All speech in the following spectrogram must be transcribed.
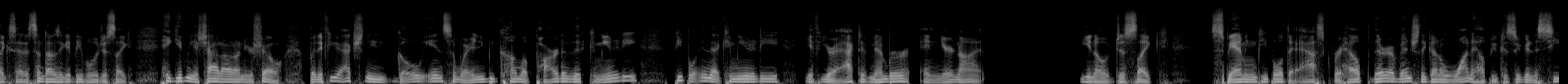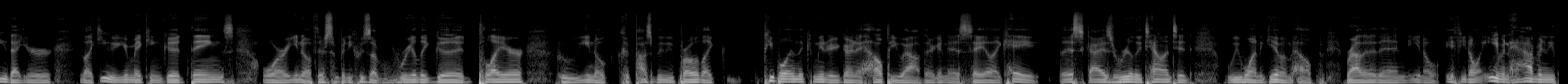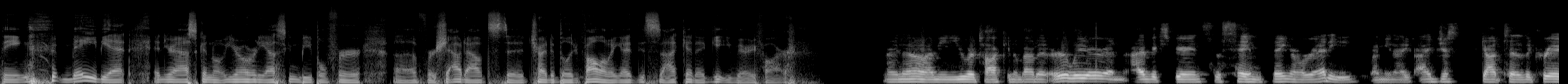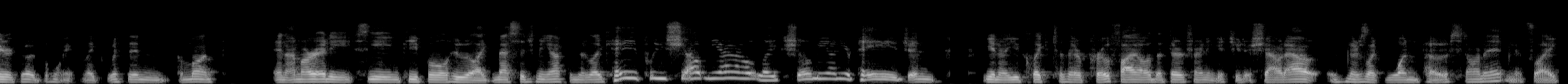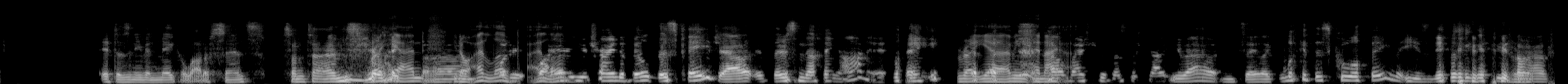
like i said sometimes i get people who just like hey give me a shout out on your show but if you actually go in somewhere and you become a part of the community people in that community if you're an active member and you're not you know just like spamming people to ask for help they're eventually going to want to help you because they're going to see that you're like you you're making good things or you know if there's somebody who's a really good player who you know could possibly be pro like people in the community are going to help you out. They're going to say like, "Hey, this guy's really talented. We want to give him help." Rather than you know, if you don't even have anything made yet, and you're asking, you're already asking people for uh, for shout outs to try to build your following. It's not going to get you very far. I know. I mean, you were talking about it earlier, and I've experienced the same thing already. I mean, I I just got to the creator code point like within a month and I'm already seeing people who like message me up and they're like, "Hey, please shout me out, like show me on your page." And you know, you click to their profile that they're trying to get you to shout out, and there's like one post on it, and it's like it doesn't even make a lot of sense sometimes. Right, like, yeah, and um, you know, I love. Why, why love... are you trying to build this page out if there's nothing on it? Like, right, yeah. I mean, and how I, am I supposed to shout you out and say like, look at this cool thing that he's doing if you don't have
